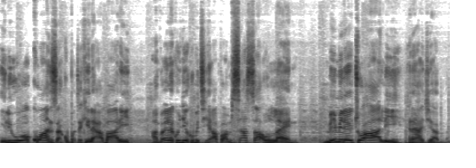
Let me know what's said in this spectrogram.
ili uwe wa kwanza kupata kila habari ambayo inakuja kupitia hapa Msasa Online. Mimi naitwa Ali Rajab.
